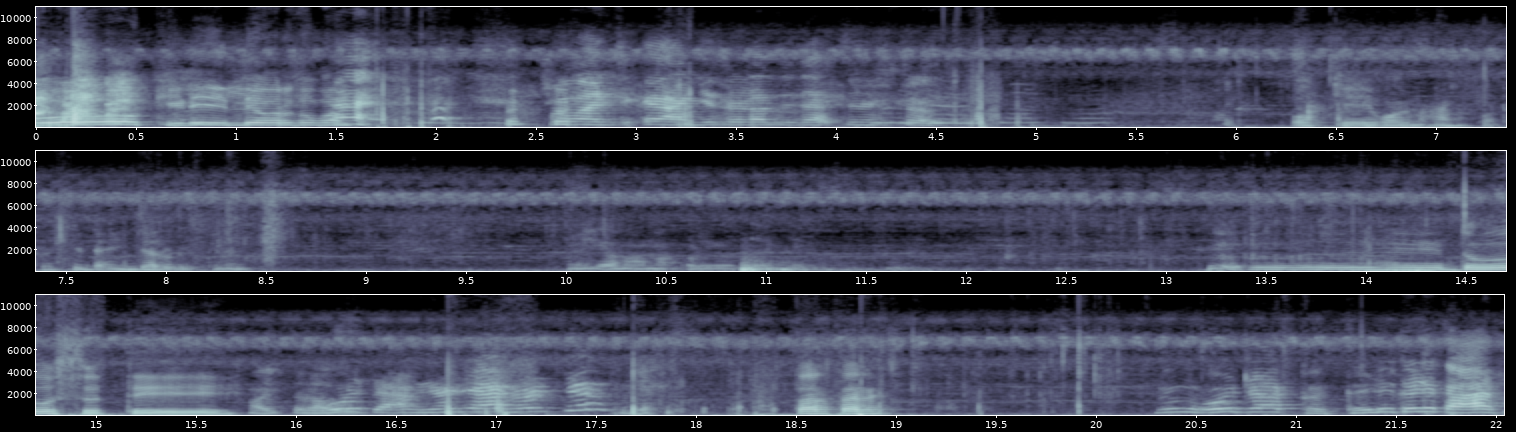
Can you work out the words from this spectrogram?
ಓ ಕಿಡಿ ಇಲ್ಲಿವರೆಗೂ ಬಂತು. ಮಂಚಿಕ ಹಂಗೆ ಸುಡೋದು ಜಾಸ್ತಿ ಇಷ್ಟು. ಓಕೆ ಇವಾಗ ನಾನು ಪಟಾಕಿ ಡೇಂಜರ್ ಹೊಡಿತೀನಿ. ಈಗ ಮಾಮ ಕುಡಿಯೋದು ಏ, ದೋಸ್ತಿ. ಆಯ್ತು ತರ್ತಾರೆ ಕಡೆ ಹೋಯ್ತು ಕಡಿ ಕಾಸ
